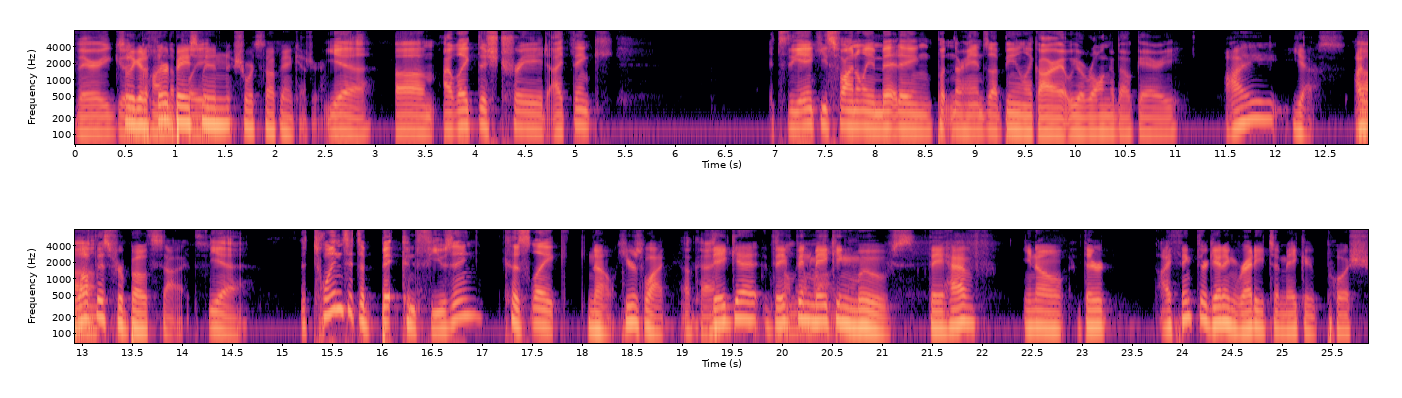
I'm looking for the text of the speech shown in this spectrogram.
Very good. So they get a third the plate. baseman, shortstop, and catcher. Yeah. Um, I like this trade. I think it's the Yankees finally admitting, putting their hands up, being like, "All right, we were wrong about Gary." I yes, I love Uh, this for both sides. Yeah. The Twins, it's a bit confusing because, like, No, here's why. okay, They get they've me been making moves. They have, you know, they're I think they're getting ready to make a push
